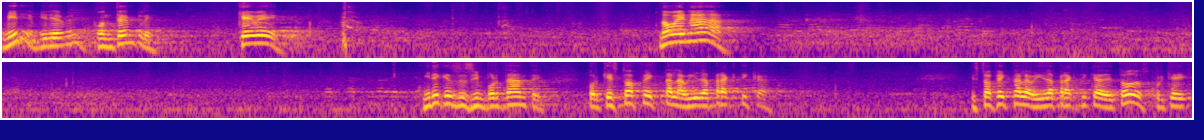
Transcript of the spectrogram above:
Mire, mire, contemple. ¿Qué ve? No ve nada. Mire que eso es importante, porque esto afecta la vida práctica. Esto afecta la vida práctica de todos, porque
